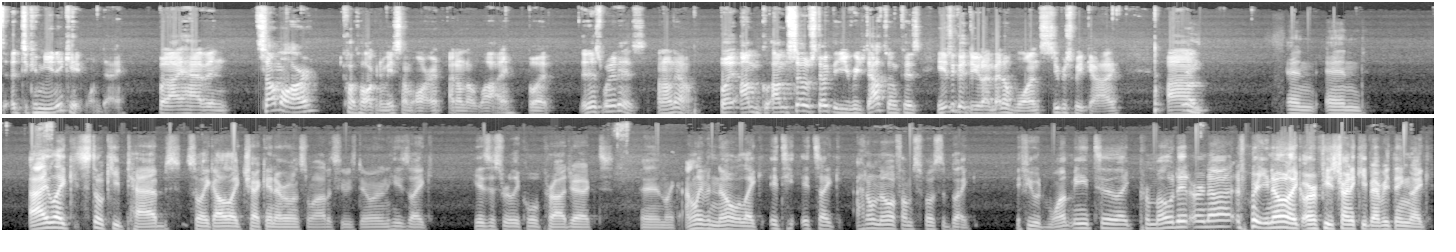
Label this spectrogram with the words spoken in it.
to, to communicate one day. But I haven't. Some are called talking to me, some aren't. I don't know why, but it is what it is. I don't know. But I'm I'm so stoked that you reached out to him because he's a good dude. I met him once, super sweet guy. Um, and and I like still keep tabs, so like I'll like check in every once in a while to see what he's doing. He's like he has this really cool project, and like I don't even know like it's it's like I don't know if I'm supposed to like if he would want me to like promote it or not, or you know like or if he's trying to keep everything like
